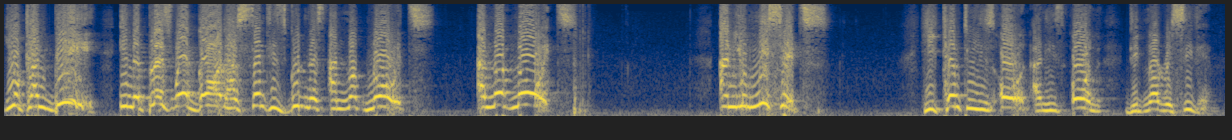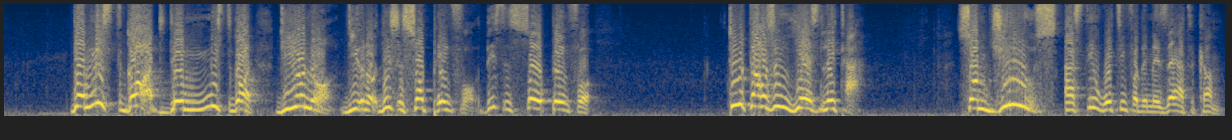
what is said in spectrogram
You can be in the place where God has sent His goodness and not know it, and not know it, and you miss it. He came to His own, and His own did not receive Him. They missed God. They missed God. Do you know? Do you know? This is so painful. This is so painful. 2000 years later, some Jews are still waiting for the Messiah to come.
